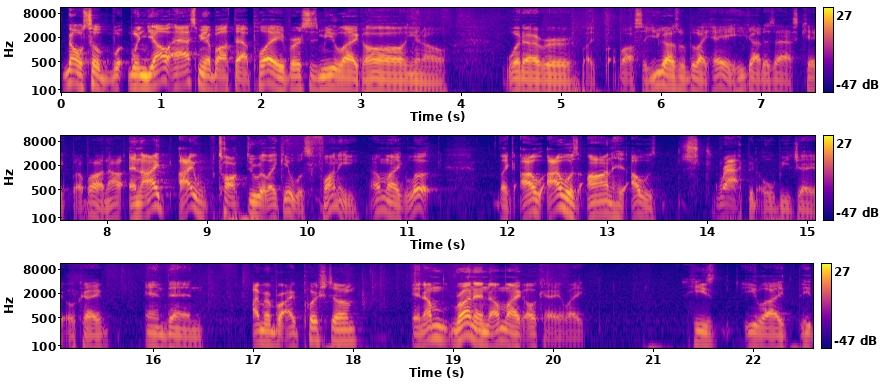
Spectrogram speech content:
no, so w- when y'all asked me about that play versus me, like, oh, you know, whatever, like, blah, blah. So you guys would be like, hey, he got his ass kicked, blah, blah. And I, and I, I talked through it like it was funny. I'm like, look, like, I, I was on his, I was strapping OBJ, okay? And then I remember I pushed him and I'm running. I'm like, okay, like, he's Eli. He,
